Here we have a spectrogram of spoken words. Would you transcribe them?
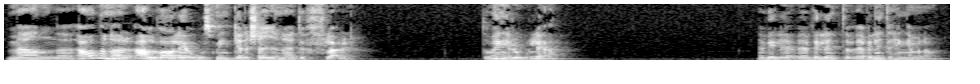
Men ja, de där allvarliga osminkade tjejerna i dufflar. De var inga roliga. Jag ville, jag, ville inte, jag ville inte hänga med dem.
